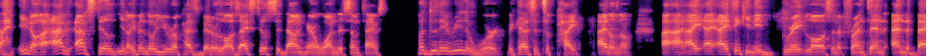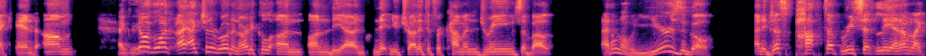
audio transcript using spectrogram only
I you know, I, I'm I'm still you know, even though Europe has better laws, I still sit down here and wonder sometimes, but do they really work? Because it's a pipe. I don't know. I, I, I think you need great laws in the front end and the back end. Um, I agree. You know what? I actually wrote an article on on the uh, net neutrality for common dreams about I don't know years ago, and it just popped up recently and i'm like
